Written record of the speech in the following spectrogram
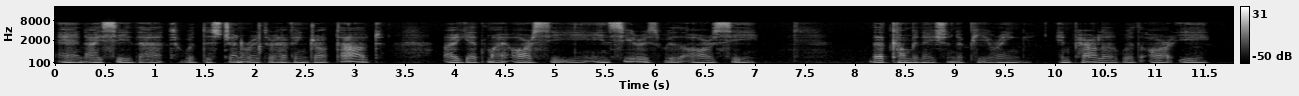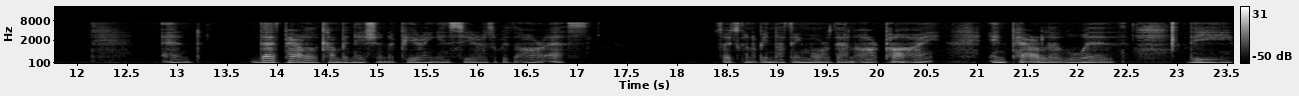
And I see that with this generator having dropped out, I get my RCE in series with RC, that combination appearing in parallel with RE, and that parallel combination appearing in series with RS. So it's going to be nothing more than R pi in parallel with the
